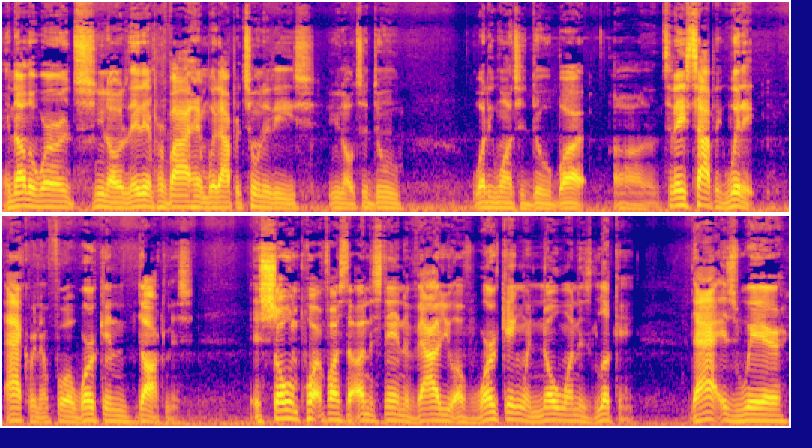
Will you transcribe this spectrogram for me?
In other words, you know, they didn't provide him with opportunities, you know, to do what he wants to do. But uh, today's topic, with it, acronym for working darkness. It's so important for us to understand the value of working when no one is looking. That is where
